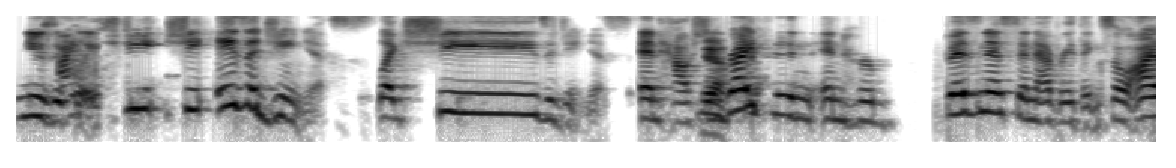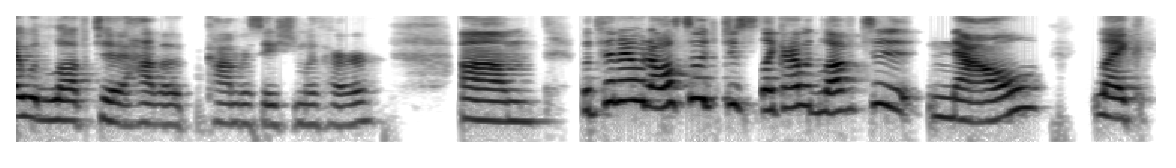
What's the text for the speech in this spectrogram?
Musically. I, she she is a genius. Like, she's a genius, and how she Yeah. writes in in her business and everything. So I would love to have a conversation with her. Um, but then I would also just like I would love to now like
